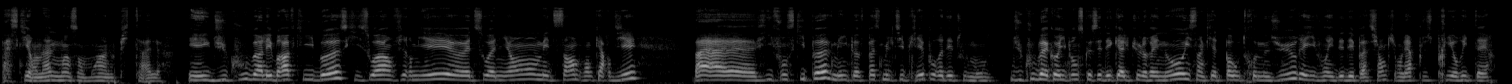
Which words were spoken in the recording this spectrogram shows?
parce qu'il y en a de moins en moins à l'hôpital. Et du coup, ben, les braves qui y bossent, qu'ils soient infirmiers, euh, aides-soignants, médecins, brancardiers, bah, euh, ils font ce qu'ils peuvent, mais ils peuvent pas se multiplier pour aider tout le monde. Du coup, bah, quand ils pensent que c'est des calculs rénaux, ils s'inquiètent pas outre mesure et ils vont aider des patients qui ont l'air plus prioritaires.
